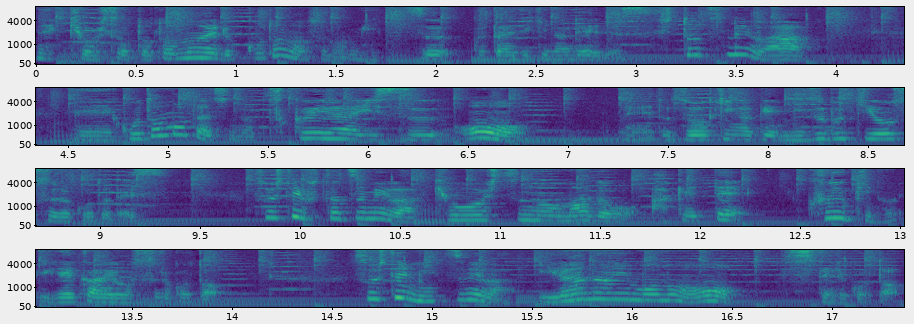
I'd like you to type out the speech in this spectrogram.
ね、教室を整えることのその3つ具体的な例です。1つ目は、えー、子どもたちの机や椅子をえーと、雑巾がけ水拭きをすることです。そして2つ目は教室の窓を開けて空気の入れ替えをすること。そして3つ目はいらないものを捨てること。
